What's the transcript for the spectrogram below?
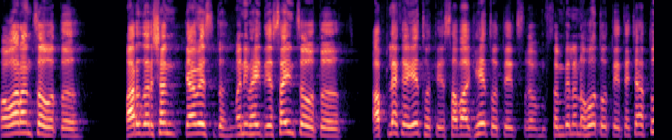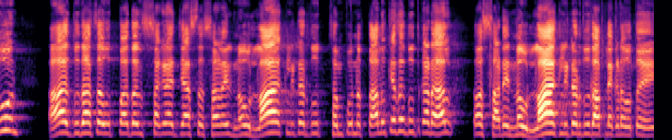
पवारांचं होतं. मार्गदर्शन त्यावेळेस मणिभाई देसाईंचं होतं. आपल्याकडे येत होते सभा घेत होते संमेलन होत होते. त्याच्यातून आज दुधाचं उत्पादन सगळ्यात जास्त साडे नऊ लाख लिटर दूध संपूर्ण तालुक्याचं दूध काढाल तर साडे नऊ लाख लिटर दूध आपल्याकडे होतंय.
